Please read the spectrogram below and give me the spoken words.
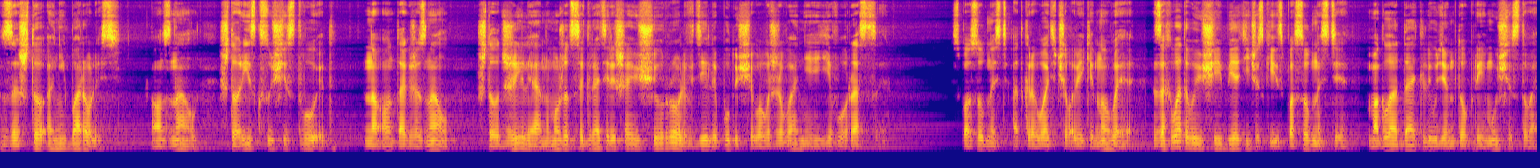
за что они боролись. Он знал, что риск существует, но он также знал, что Джиллиан может сыграть решающую роль в деле будущего выживания его расы. Способность открывать в человеке новые, захватывающие биотические способности могла дать людям то преимущество,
